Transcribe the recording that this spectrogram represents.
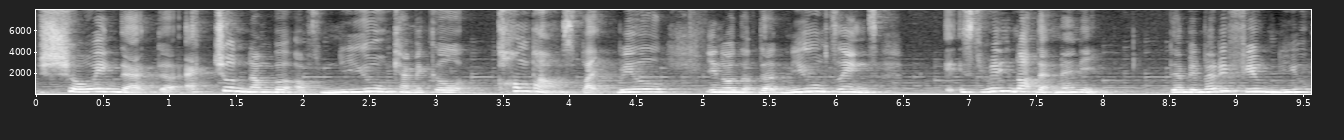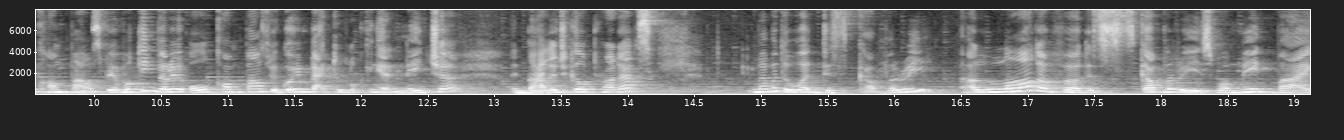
showing that the actual number of new chemical compounds, like real, you know, the, the new things, is really not that many. There have been very few new compounds. We're working very old compounds. We're going back to looking at nature and biological products. Remember the word discovery? A lot of uh, discoveries were made by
